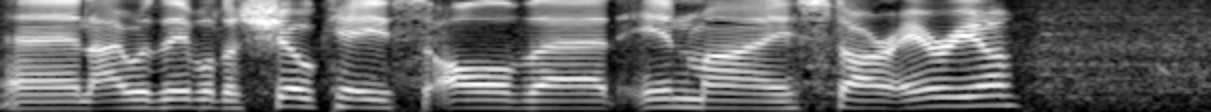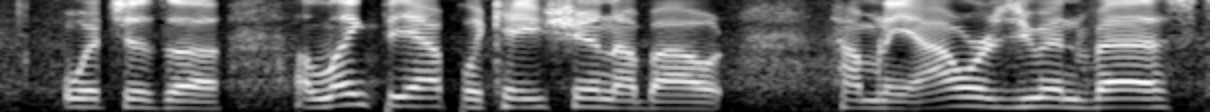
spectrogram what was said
And I was able to showcase all of that in my star area which is a, a lengthy application about how many hours you invest,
